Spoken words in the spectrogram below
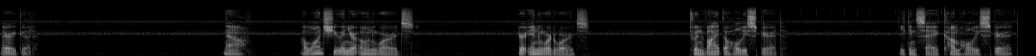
Very good. Now, I want you in your own words, your inward words, to invite the Holy Spirit. You can say, Come, Holy Spirit.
